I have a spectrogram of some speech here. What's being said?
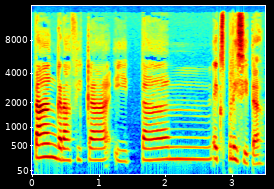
tan gráfica y tan explícita.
